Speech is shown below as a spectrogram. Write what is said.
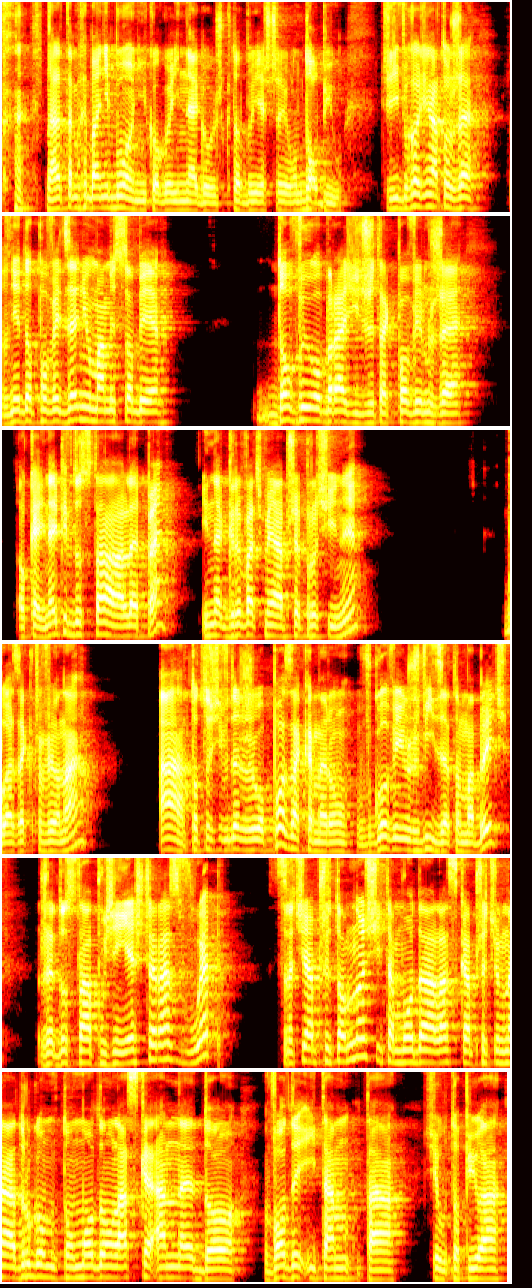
No ale tam chyba nie było nikogo innego już, kto by jeszcze ją dobił. Czyli wychodzi na to, że w niedopowiedzeniu mamy sobie do wyobrazić, że tak powiem, że okej, najpierw dostała lepę i nagrywać miała przeprosiny. Była zakrwawiona. A, to co się wydarzyło poza kamerą, w głowie już widzę, to ma być, że dostała później jeszcze raz w łeb, straciła przytomność i ta młoda laska przeciągnęła drugą, tą młodą laskę Annę do wody i tam ta się utopiła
